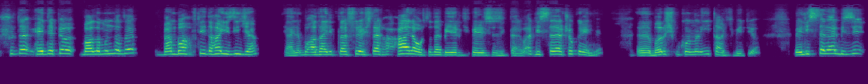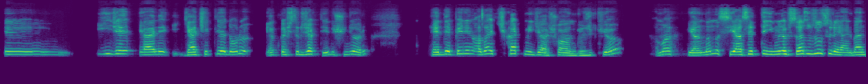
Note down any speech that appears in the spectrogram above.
şurada HDP bağlamında da ben bu haftayı daha izleyeceğim. Yani bu adaylıklar, süreçler hala ortada belir belirsizlikler var. Listeler çok önemli. E, Barış bu konuları iyi takip ediyor. Ve listeler bizi e, iyice yani gerçekliğe doğru yaklaştıracak diye düşünüyorum. HDP'nin aday çıkartmayacağı şu an gözüküyor. Ama bir yandan da siyasette 24 saat uzun süre yani ben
